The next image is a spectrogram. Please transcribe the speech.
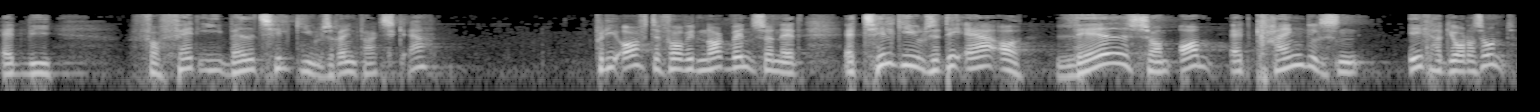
at vi får fat i, hvad tilgivelse rent faktisk er. Fordi ofte får vi det nok vendt sådan, at, at tilgivelse, det er at lade som om, at krænkelsen ikke har gjort os ondt.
